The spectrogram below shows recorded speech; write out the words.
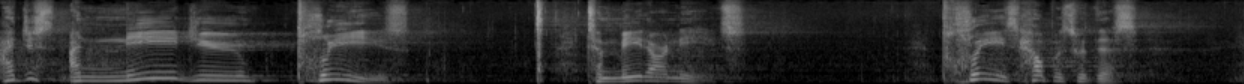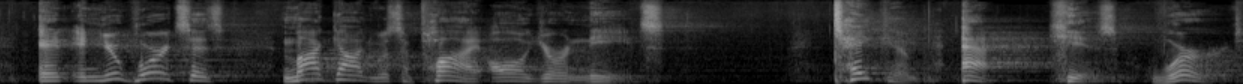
I just, I need you, please, to meet our needs. Please help us with this. And, and your word says, My God will supply all your needs. Take him at his word.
